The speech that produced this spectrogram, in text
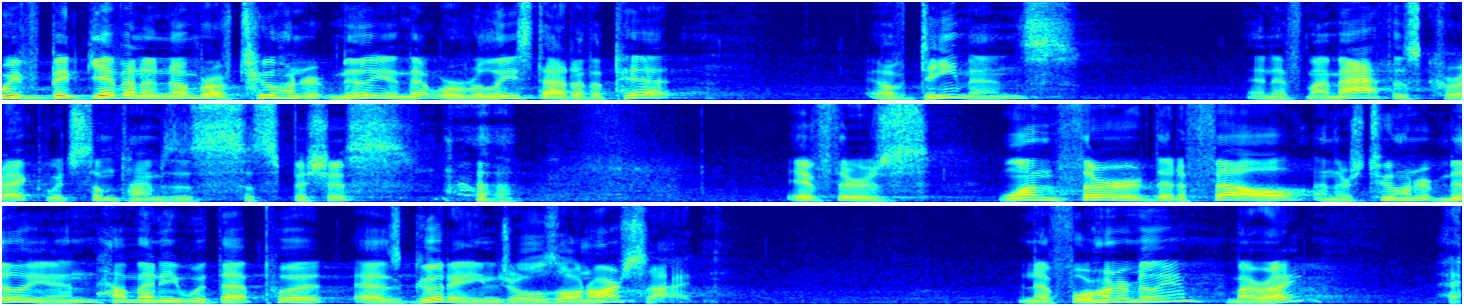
We've been given a number of 200 million that were released out of a pit of demons. And if my math is correct, which sometimes is suspicious, if there's one third that fell and there's 200 million, how many would that put as good angels on our side? Isn't that 400 million? Am I right?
